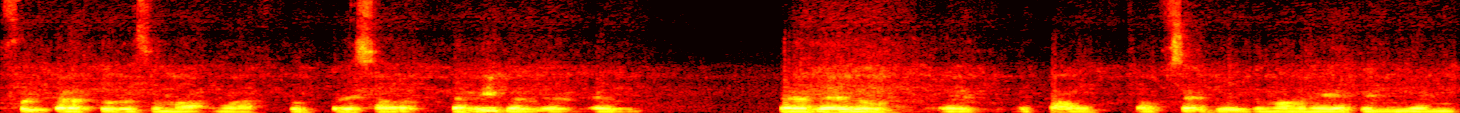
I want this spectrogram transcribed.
fue para todos una, una sorpresa terrible el, el perderlo eh, tan, tan serio, de una manera que ni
